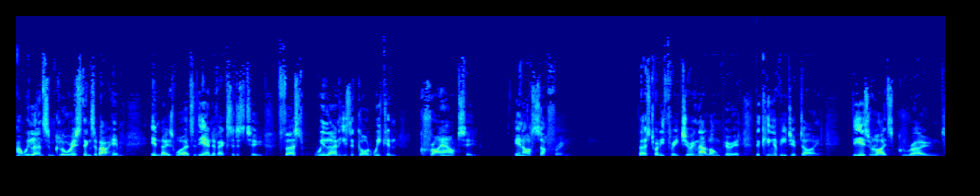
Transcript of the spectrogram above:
And we learn some glorious things about him in those words at the end of Exodus 2. First, we learn he's a God we can cry out to in our suffering. Verse 23 During that long period, the king of Egypt died. The Israelites groaned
